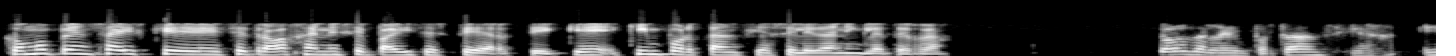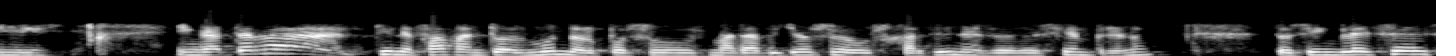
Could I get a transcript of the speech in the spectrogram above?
¿Cómo pensáis que se trabaja en ese país este arte? ¿Qué, qué importancia se le da en Inglaterra? Toda la importancia. Y Inglaterra tiene fama en todo el mundo por sus maravillosos jardines desde siempre, ¿no? Los ingleses,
